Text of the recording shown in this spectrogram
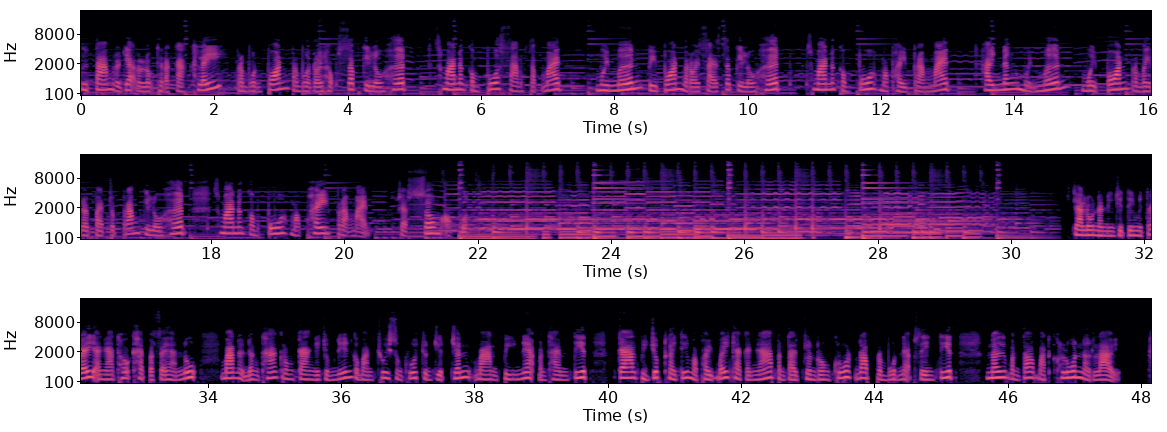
គឺតាមរយៈរលកធាតុអាកាសខ្លី9960 kHz ស្មើនឹងកម្ពស់ 30ម៉ែត្រ12140 kHz ស្មើនឹងកម្ពស់ 25ម៉ែត្រហើយនឹង11885 kHz ស្មើនឹងកម្ពស់ 25ម៉ែត្រចាសសូមអរគុណ ចាលោកណានីជាទីមេត្រីអាជ្ញាធរខេត្តបរសៃអនុបានឲ្យដឹងថាក្រុមការងារជំនាញក៏បានជួយសង្គ្រោះជនជាតិចិនបាន2នាក់បន្ថែមទៀតកាលពីយប់ថ្ងៃទី23ខែកញ្ញាប៉ុន្តែជនរងគ្រោះ19នាក់ផ្សេងទៀតនៅ បន្តបាត់ខ្លួននៅឡើយ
